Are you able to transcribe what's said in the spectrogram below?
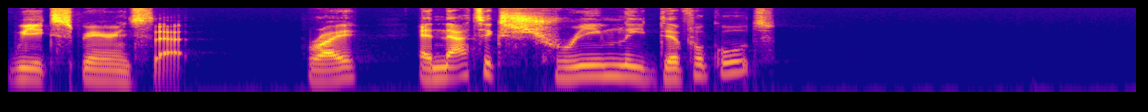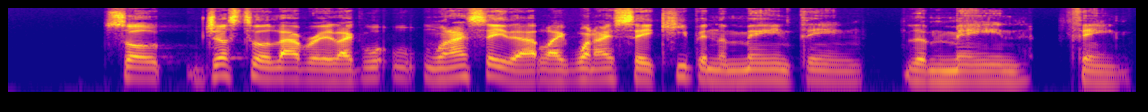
we experience that, right? And that's extremely difficult. So, just to elaborate, like w- when I say that, like when I say keeping the main thing the main thing,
